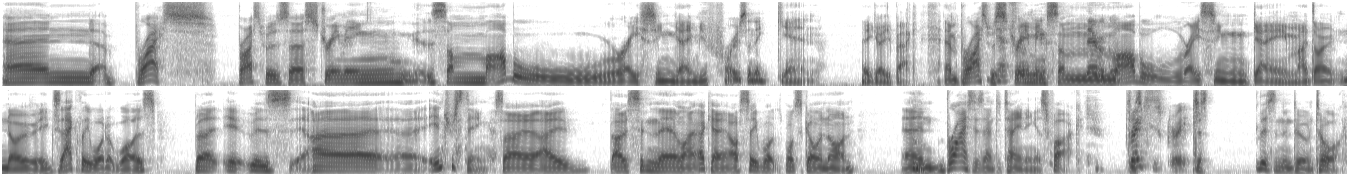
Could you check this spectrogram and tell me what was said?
And Bryce. Bryce was uh, streaming some marble racing game. You've frozen again. There you go, you're back. And Bryce was Yeah, streaming some There we go. marble racing game. I don't know exactly what it was, but it was uh, interesting. So I I was sitting there like, okay, I'll see what what's going on. And Bryce is entertaining as fuck. Bryce is great. Just listening to him talk.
